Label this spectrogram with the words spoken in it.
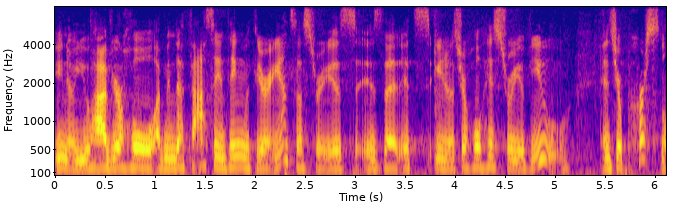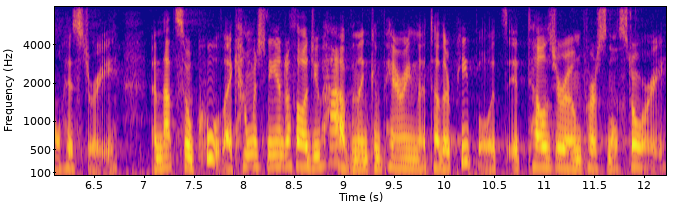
you know, you have your whole, I mean, the fascinating thing with your ancestry is, is that it's, you know, it's your whole history of you it's your personal history. And that's so cool. Like, how much Neanderthal do you have? And then comparing that to other people. It's, it tells your own personal story.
